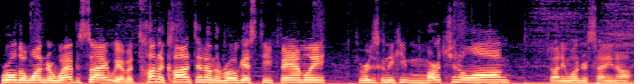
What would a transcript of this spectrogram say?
World of Wonder website. We have a ton of content on the Rogue ST family. So we're just gonna keep marching along. Johnny Wunder signing off.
